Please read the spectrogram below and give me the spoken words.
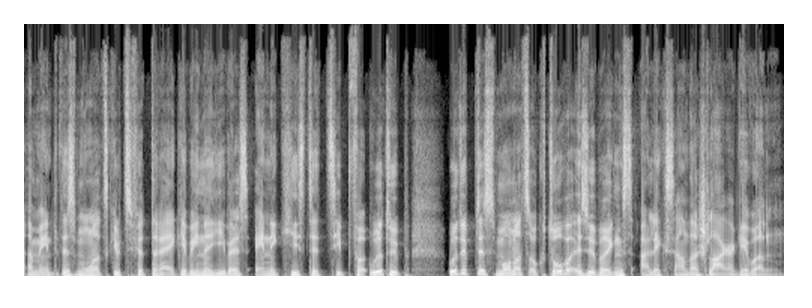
Am Ende des Monats gibt's für drei Gewinner jeweils eine Kiste Zipfer Urtyp. Urtyp des Monats Oktober ist übrigens Alexander Schlager geworden.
